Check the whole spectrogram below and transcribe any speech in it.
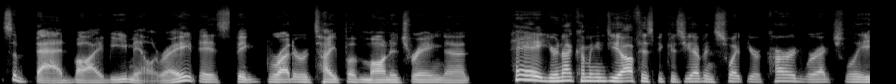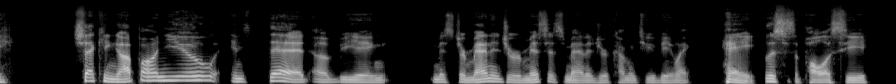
it's a bad vibe email, right? It's big brother type of monitoring that, hey, you're not coming into the office because you haven't swiped your card. We're actually checking up on you instead of being Mr. Manager, Mrs. Manager coming to you being like, hey, this is a policy.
